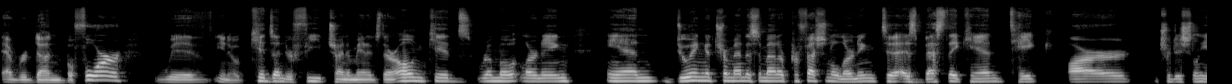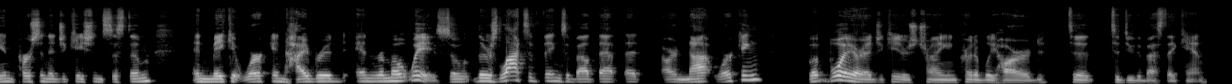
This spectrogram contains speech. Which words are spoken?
ever done before with you know kids under feet trying to manage their own kids remote learning and doing a tremendous amount of professional learning to as best they can take our traditionally in-person education system and make it work in hybrid and remote ways so there's lots of things about that that are not working but boy are educators trying incredibly hard to to do the best they can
